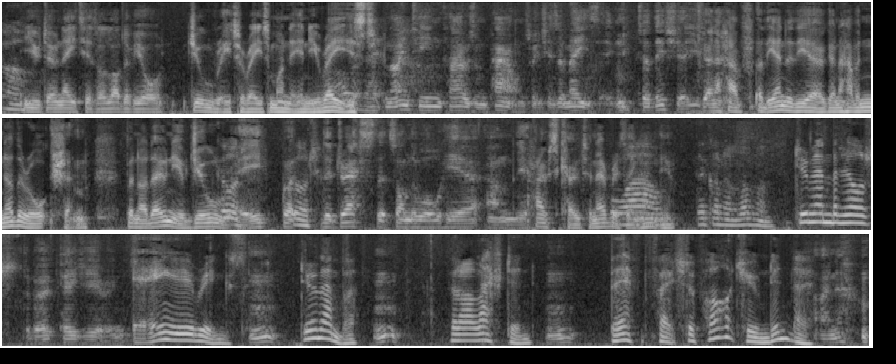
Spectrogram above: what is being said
Oh. You donated a lot of your jewellery to raise money and you raised £19,000, which is amazing. So this year, you're going to have, at the end of the year, you're going to have another auction, but not only of jewellery, but good. the dress that's on the wall here and the house coat and everything, wow. aren't you? They're going to love them. Do you remember those The birdcage earrings. earrings? Mm, Do you remember mm, that I left in? mm. They fetched a fortune, didn't they? I know.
